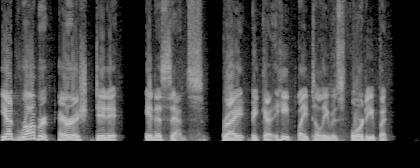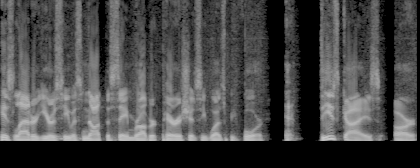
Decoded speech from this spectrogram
You had Robert Parish did it in a sense, right? Because he played till he was 40, but his latter years, he was not the same Robert Parish as he was before. These guys are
